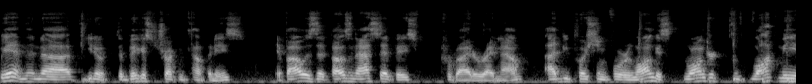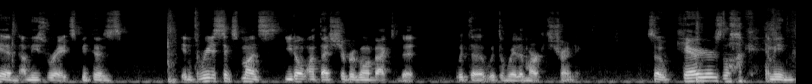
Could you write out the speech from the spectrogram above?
Yeah, and then uh, you know the biggest trucking companies. If I was if I was an asset based provider right now, I'd be pushing for longest longer to lock me in on these rates because in three to six months you don't want that shipper going back to bid with the with the way the market's trending. So carriers lock. I mean,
